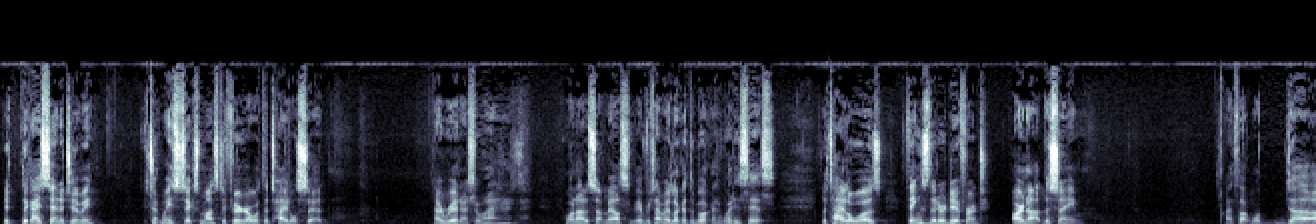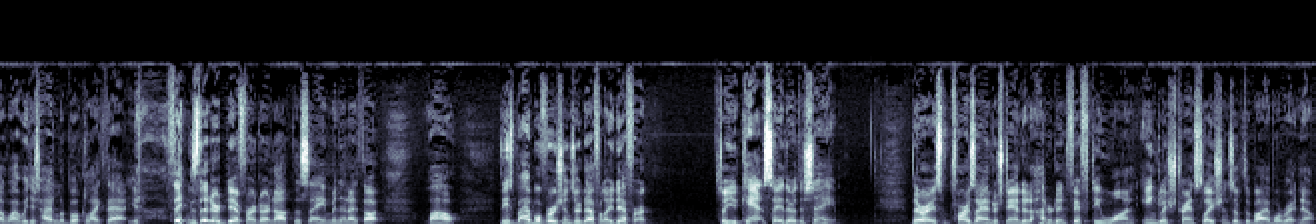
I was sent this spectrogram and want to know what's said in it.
It, the guy sent it to me. It took me six months to figure out what the title said. I read it, I said, what? Went on to something else. Every time I look at the book, I said, what is this? The title was, Things That Are Different Are Not the Same. I thought, well, duh, why would you title a book like that? You know, things that are different are not the same. And then I thought, wow, these Bible versions are definitely different, so you can't say they're the same. There are, as far as I understand it, 151 English translations of the Bible right now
